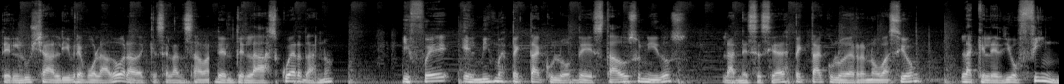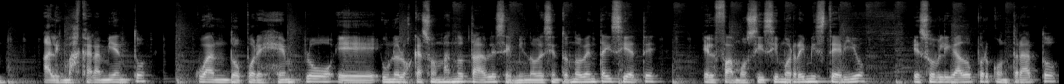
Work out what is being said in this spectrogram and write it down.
de lucha libre voladora, de que se lanzaban desde las cuerdas, ¿no? Y fue el mismo espectáculo de Estados Unidos, la necesidad de espectáculo de renovación, la que le dio fin al enmascaramiento cuando, por ejemplo, eh, uno de los casos más notables, en 1997, el famosísimo Rey Misterio es obligado por contrato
